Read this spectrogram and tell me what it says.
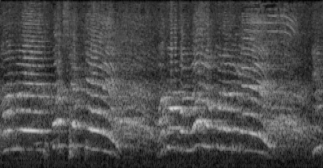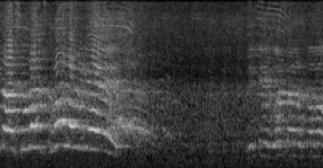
ಕಾಂಗ್ರೆಸ್ ಪಕ್ಷಕ್ಕೆ ಮಧು ಬಂಗಾರಪ್ಪನವರಿಗೆ ಗೀತಾ ಶಿವರಾಜ್ ಕುಮಾರ್ ಅವರಿಗೆ ಇದಕ್ಕೆ ಗೋಲ್ಡ್ ಪ್ಯಾಲೇಸ್ನವರು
